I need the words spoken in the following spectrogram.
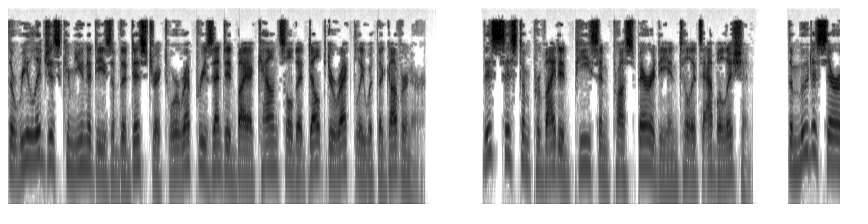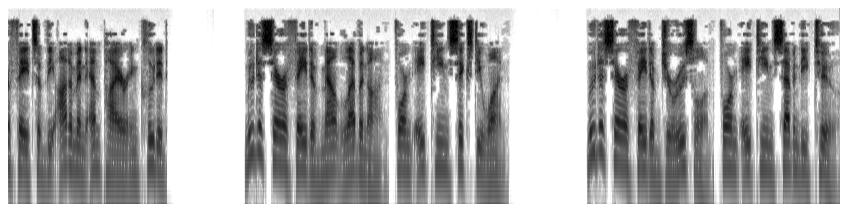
The religious communities of the district were represented by a council that dealt directly with the governor. This system provided peace and prosperity until its abolition. The mutasarrifates of the Ottoman Empire included Mutasarrifate of Mount Lebanon formed 1861 Mutasarrifate of Jerusalem formed 1872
